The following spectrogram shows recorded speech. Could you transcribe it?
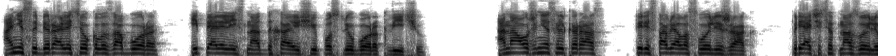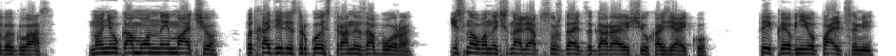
Они собирались около забора и пялились на отдыхающую после уборок Вичу. Она уже несколько раз переставляла свой лежак, прячась от назойливых глаз, но неугомонные мачо подходили с другой стороны забора и снова начинали обсуждать загорающую хозяйку, тыкая в нее пальцами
